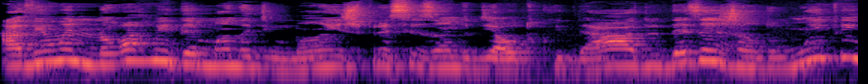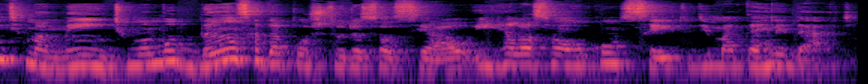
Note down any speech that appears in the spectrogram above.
Havia uma enorme demanda de mães precisando de autocuidado e desejando muito intimamente uma mudança da postura social em relação ao conceito de maternidade.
